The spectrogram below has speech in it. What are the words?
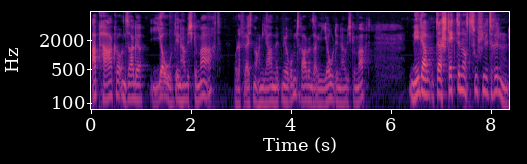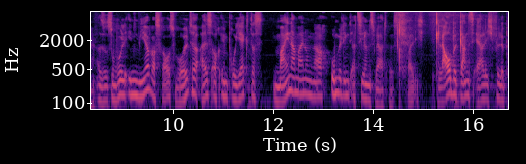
abhake und sage, yo, den habe ich gemacht. Oder vielleicht noch ein Jahr mit mir rumtrage und sage, yo, den habe ich gemacht. Nee, da, da steckte noch zu viel drin. Also sowohl in mir, was raus wollte, als auch im Projekt, das meiner Meinung nach unbedingt erzählenswert ist. Weil ich glaube ganz ehrlich, Philipp,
